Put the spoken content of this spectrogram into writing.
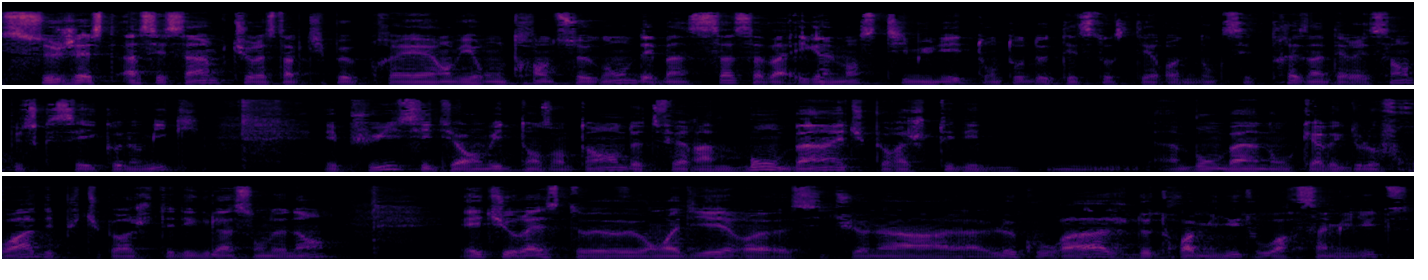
ce geste assez simple, tu restes un petit peu près environ 30 secondes, et ben ça, ça va également stimuler ton taux de testostérone. Donc c'est très intéressant puisque c'est économique. Et puis, si tu as envie de temps en temps de te faire un bon bain, et tu peux rajouter des, un bon bain donc avec de l'eau froide, et puis tu peux rajouter des glaçons dedans, et tu restes, euh, on va dire, euh, si tu en as le courage, 2-3 minutes, voire 5 minutes.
